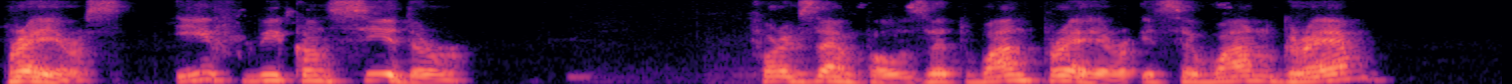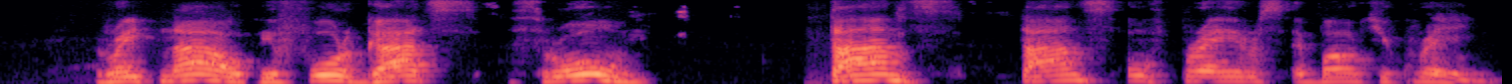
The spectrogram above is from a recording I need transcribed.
prayers. If we consider, for example, that one prayer it's a one gram right now before God's throne tons, tons of prayers about Ukraine.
